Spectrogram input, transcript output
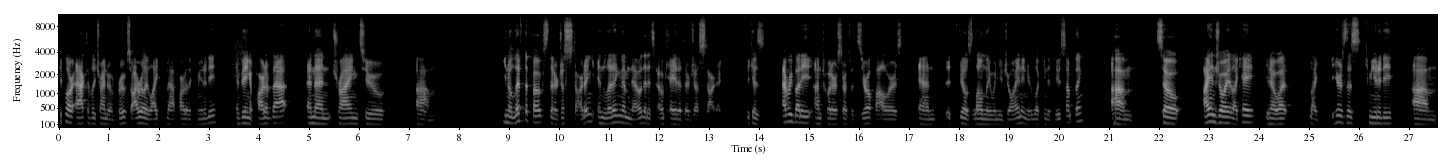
People are actively trying to improve so i really like that part of the community and being a part of that and then trying to um, you know lift the folks that are just starting and letting them know that it's okay that they're just starting because everybody on twitter starts with zero followers and it feels lonely when you join and you're looking to do something um, so I enjoy like, hey, you know what? Like, here's this community. Um,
